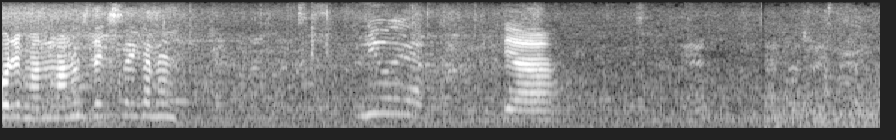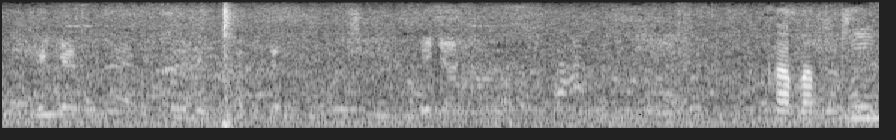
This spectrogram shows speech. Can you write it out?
পরিমাণ মানুষ দেখছ এখানে New York Yeah. Kebab King.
